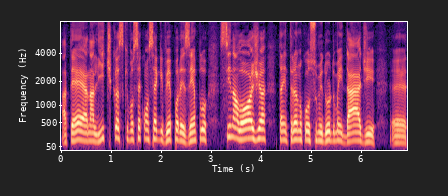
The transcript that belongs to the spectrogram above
até analíticas que você consegue ver, por exemplo, se na loja está entrando um consumidor de uma idade é,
